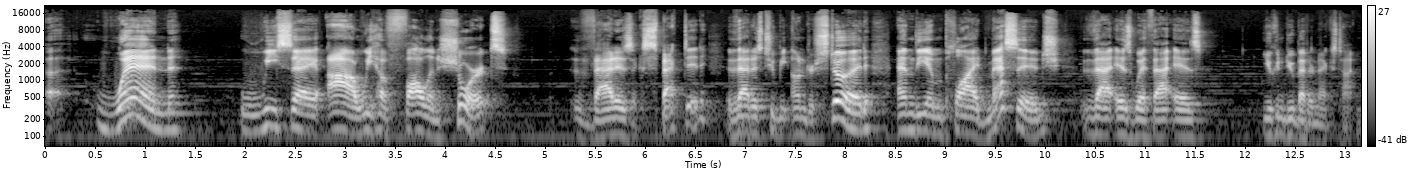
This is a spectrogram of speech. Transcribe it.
uh, when we say, ah, we have fallen short, that is expected, that is to be understood, and the implied message that is with that is you can do better next time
